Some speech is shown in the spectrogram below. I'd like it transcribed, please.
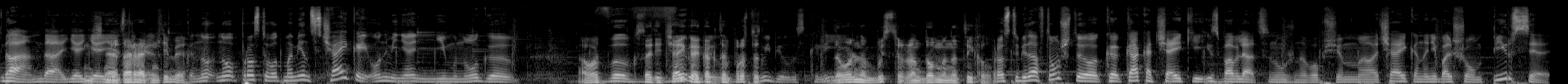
Да, да, я, я Начинает есть орать на тебя. Но, но просто вот момент с чайкой, он меня немного А вот, в- кстати, чайка вырубил, как-то просто выбил из колеи. довольно быстро, рандомно натыкал. Просто беда в том, что к- как от чайки избавляться нужно. В общем, э, чайка на небольшом пирсе,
